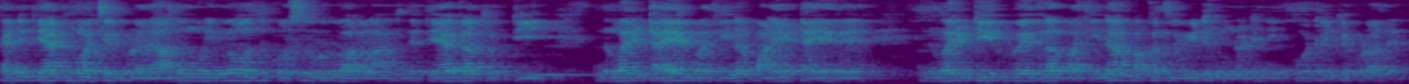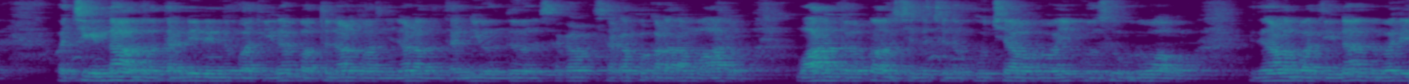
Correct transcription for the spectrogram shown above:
தண்ணி தேக்கமாக வச்சிருக்கக்கூடாது. அது மூலிமா வந்து கொசு உருவாகலாம். இந்த தேங்காய் தொட்டி இந்த மாதிரி டயர் பார்த்தீங்கன்னா பழைய டயரு இந்த மாதிரி டியூப்பு இதெல்லாம் பார்த்தீங்கன்னா பக்கத்தில் வீட்டுக்கு முன்னாடி நீங்கள் போட்டு வைக்கக்கூடாது. வச்சிங்கன்னா அதில் தண்ணி நின்று பார்த்தீங்கன்னா பத்து நாள் பதினஞ்சு நாள் அந்த தண்ணி வந்து அது சிகப்பு சிகப்பு கலராக மாறும். மாறதுக்கப்புறம் அது சின்ன சின்ன பூச்சியாக உருவாகி கொசு உருவாகும். இதனால் பார்த்தீங்கன்னா இந்த மாதிரி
